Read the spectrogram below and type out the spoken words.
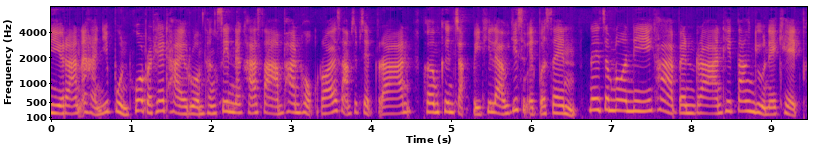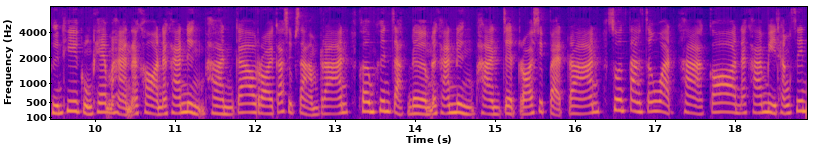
มีร้านอาหารญี่ปุ่นทั่วประเทศไทยรวมทั้งสิ้นนะคะ 3,637 ร้าน เพิ่มขึ้นจากปีที่แล้ว 21%ในจำนวนนี้ค่ะ เป็นร้านที่ตั้งอยู่ในเขตพื้นที่กรุงเทพมหานครนะคะ 1,993 ร้าน เพิ่มขึ้นจากเดิมนะคะ 1,718 ร้าน ส่วนต่างจังหวัดค่ะก็นะคะมีทั้งสิ้น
